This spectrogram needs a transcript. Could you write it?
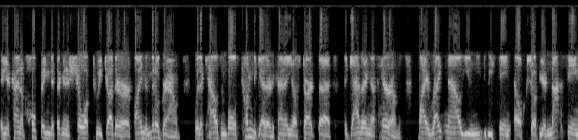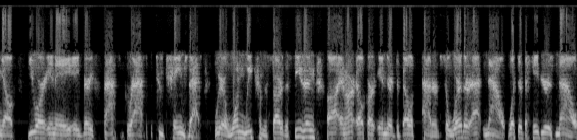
and you're kind of hoping that they're going to show up to each other or find the middle ground where the cows and bulls come together to kind of you know start the the gathering of harems. By right now, you need to be seeing elk. So if you're not seeing elk, you are in a, a very fast grasp to change that. We are one week from the start of the season, uh, and our elk are in their developed patterns. So where they're at now, what their behavior is now,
